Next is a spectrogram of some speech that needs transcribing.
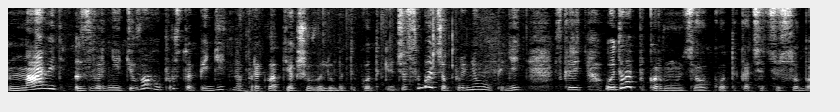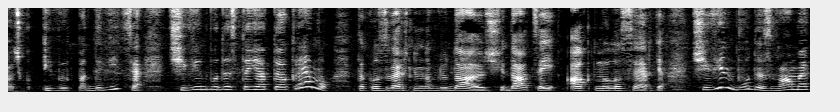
навіть зверніть увагу, просто підіть, наприклад, якщо ви любите котиків чи собачок, при ньому підіть, скажіть, ой, давай покормимо цього котика чи цю собачку. І ви подивіться, чи він буде стояти окремо, тако зверхньо наблюдаючи да, цей акт милосердя, чи він буде з вами е,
